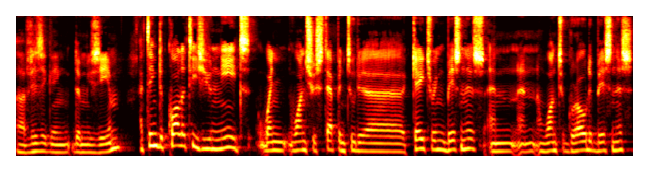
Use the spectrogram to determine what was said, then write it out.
uh, visiting the museum. I think the qualities you need when once you step into the catering business and, and want to grow the business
